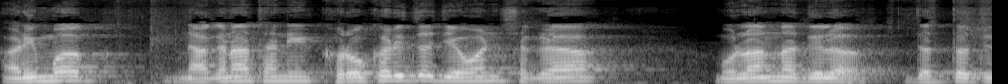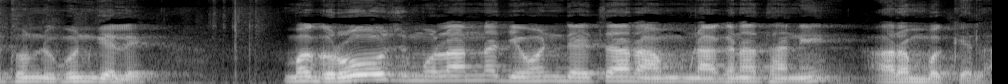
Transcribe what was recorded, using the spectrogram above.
आणि मग नागनाथांनी खरोखरीचं जेवण सगळ्या मुलांना दिलं दत्त तिथून निघून गेले. मग रोज मुलांना जेवण द्यायचा राम नागनाथांनी आरंभ केला.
